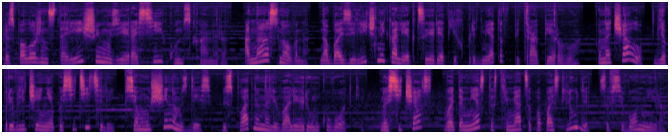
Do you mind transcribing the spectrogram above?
расположен старейший музей России Кунсткамера. Она основана на базе личной коллекции редких предметов Петра I. Поначалу для привлечения посетителей всем мужчинам здесь бесплатно наливали рюмку водки. Но сейчас в это место стремятся попасть люди со всего мира.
